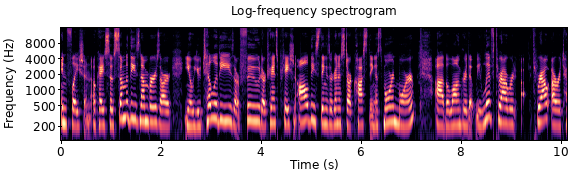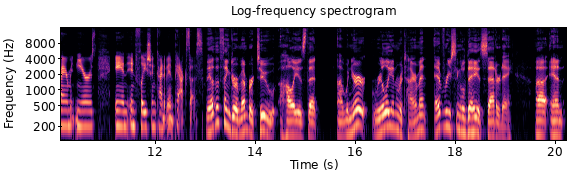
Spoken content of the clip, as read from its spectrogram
inflation. Okay, so some of these numbers are, you know, utilities, our food, our transportation, all these things are going to start costing us more and more uh, the longer that we live throughout our, throughout our retirement years, and inflation kind of impacts us. The other thing to remember too, Holly, is that uh, when you're really in retirement, every single day is Saturday. Uh, and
